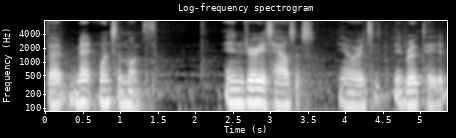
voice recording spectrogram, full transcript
that met once a month in various houses. You know, where it's, it rotated,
